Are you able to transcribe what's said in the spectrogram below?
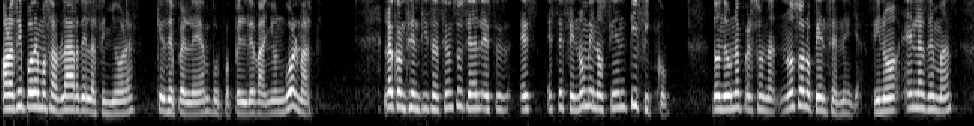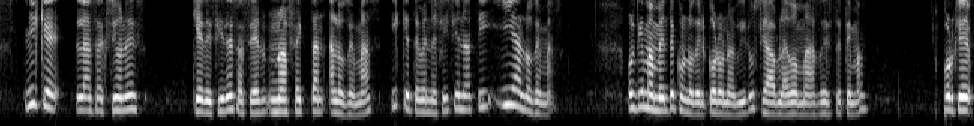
Ahora sí podemos hablar de las señoras que se pelean por papel de baño en Walmart. La concientización social es, es este fenómeno científico donde una persona no solo piensa en ella, sino en las demás y que las acciones que decides hacer no afectan a los demás y que te beneficien a ti y a los demás. Últimamente con lo del coronavirus se ha hablado más de este tema porque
